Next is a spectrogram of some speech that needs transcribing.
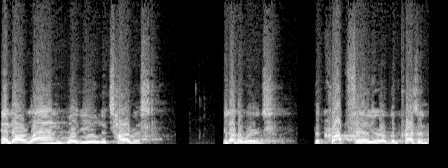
and our land will yield its harvest. In other words, the crop failure of the present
